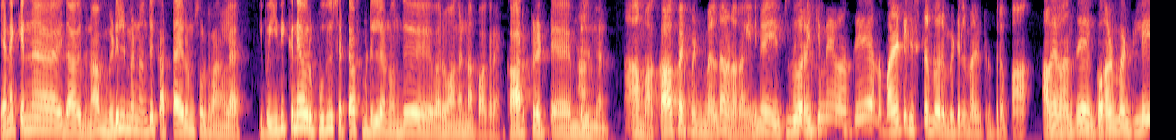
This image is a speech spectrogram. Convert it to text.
எனக்கு என்ன இதாகுதுன்னா மிடில் மேன் வந்து கட்டாயிரும்னு சொல்றாங்கல்ல. இப்ப இதுக்குன்னே ஒரு புது செட் ஆஃப் மிடில் மேன் வந்து வருவாங்கன்னு நான் பாக்குறேன். கார்பரேட் மிடில் மேன் ஆமா கார்பரேட் மிடில் மேல் தான் வராங்க இனிமே இது வரைக்குமே வந்து அந்த மல்டி சிஸ்டம்ல ஒரு மிடில் மேன் இருந்திருப்பான். அவன் வந்து கவர்மெண்ட்லயே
